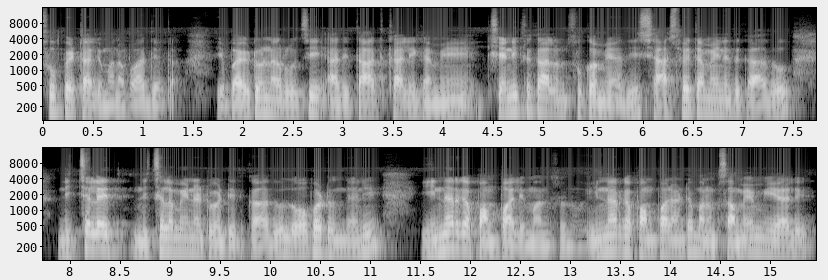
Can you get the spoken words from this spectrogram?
చూపెట్టాలి మన బాధ్యత. ఈ బయట ఉన్న రుచి అది తాత్కాలికమే క్షణిక కాలం సుఖమే. అది శాశ్వతమైనది కాదు నిశ్చల నిశ్చలమైనటువంటిది కాదు లోపట ఉందని ఇన్నర్గా పంపాలి మనసును. ఇన్నర్గా పంపాలంటే మనం సమయం ఇవ్వాలి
